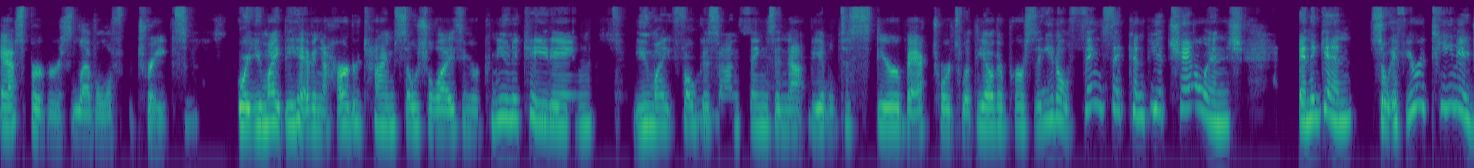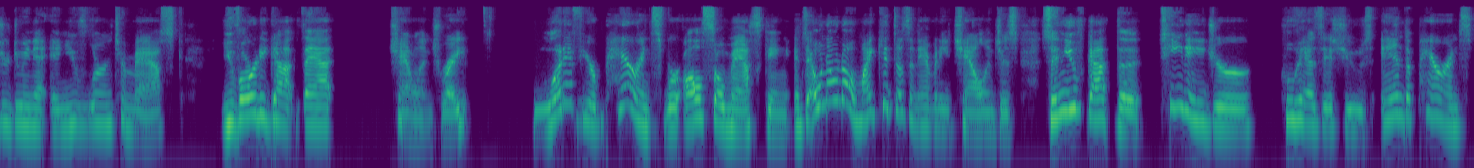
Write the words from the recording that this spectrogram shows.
asperger's level of traits mm-hmm. Or you might be having a harder time socializing or mm-hmm. communicating. You might focus mm-hmm. on things and not be able to steer back towards what the other person, you know, things that can be a challenge. And again, so if you're a teenager doing it and you've learned to mask, you've already mm-hmm. got that challenge, right? What if your parents were also masking and say, oh, no, no, my kid doesn't have any challenges? So then you've got the teenager who has issues and the parents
